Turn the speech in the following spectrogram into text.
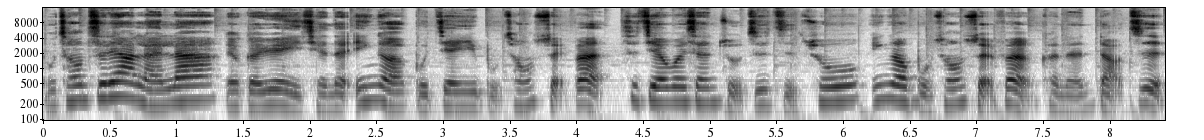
补充资料来啦！六个月以前的婴儿不建议补充水分。世界卫生组织指出，婴儿补充水分可能导致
